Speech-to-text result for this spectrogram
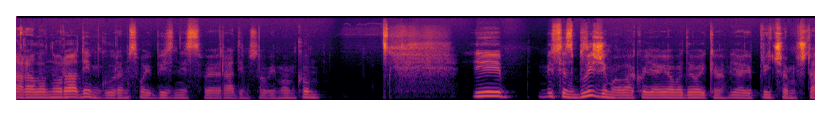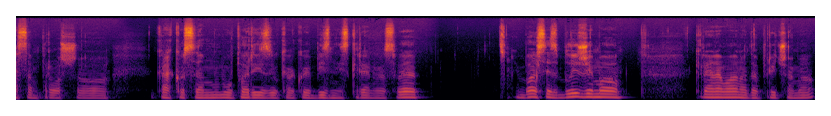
paralelno radim, guram svoj biznis, radim s ovim momkom. I mi se zbližimo ovako, ja i ova devojka, ja joj pričam šta sam prošao, kako sam u Parizu, kako je biznis krenuo, sve. I baš se zbližimo, krenemo ono da pričamo.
